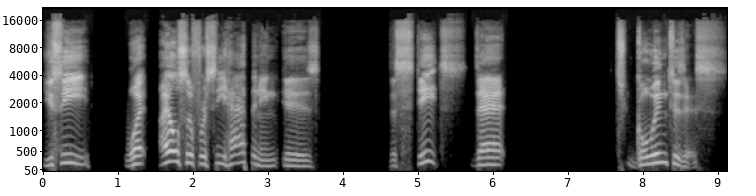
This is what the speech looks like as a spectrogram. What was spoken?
You see, what I also foresee happening is the states that go into this.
